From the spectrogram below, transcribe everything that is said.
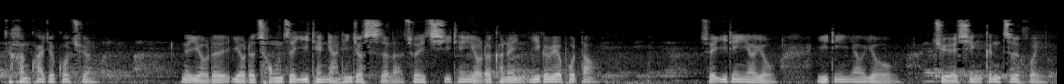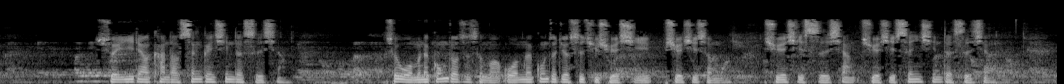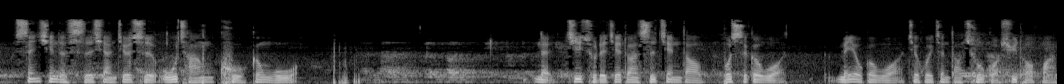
很快就过去了。那有的有的虫子一天两天就死了，所以七天有的可能一个月不到。所以一定要有一定要有决心跟智慧，所以一定要看到生跟心的实相。所以我们的工作是什么？我们的工作就是去学习，学习什么？学习实相，学习身心的实相。身心的实相就是无常、苦跟无我。那基础的阶段是见到不是个我，没有个我，就会证到出果须陀洹。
